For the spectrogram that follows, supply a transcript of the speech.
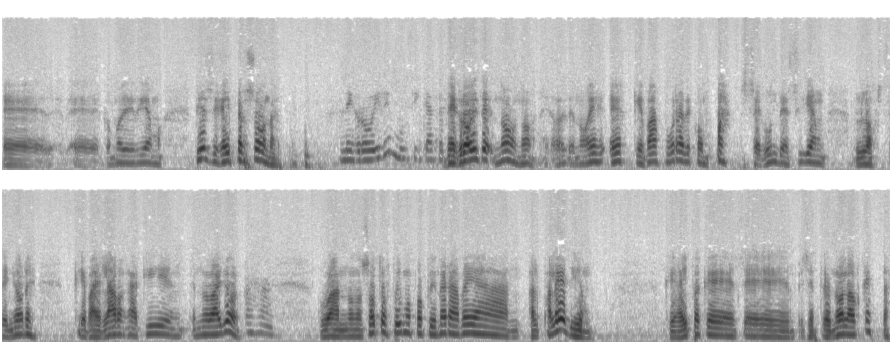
eh, eh, ¿cómo diríamos? Fíjense que hay personas, ¿Negroide? ¿Música? negroide, no, no, negroide no, es, es que va fuera de compás, según decían los señores que bailaban aquí en, en Nueva York. Ajá. Cuando nosotros fuimos por primera vez al, al Palladium, que ahí fue que se, se estrenó la orquesta,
